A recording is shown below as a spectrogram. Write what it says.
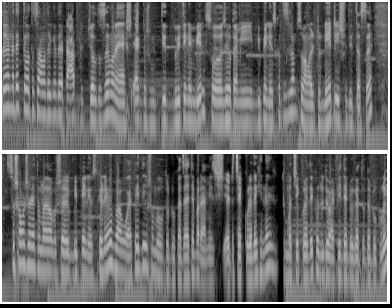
তো এখানে দেখতে পাচ্ছ আমাদের কিন্তু একটা আপডেট চলতেছে মানে এক- দশমিক দুই তিন এমবির। সো যেহেতু আমি বিপিএন ইউজ করতেছিলাম সো আমার একটু নেট ইস্যু দিতেছে। সো সমস্যা নেই, তোমরা অবশ্যই বিপিএন ইউজ করে নেবে বা ওয়াইফাই দিয়ে সম্ভবত ঢুকা যাইতে পারে। আমি এটা চেক করে দেখি নি তোমরা চেক করে দেখো, যদি ওয়াইফাই দিয়ে ঢুকে, তো ঢুকলোই।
